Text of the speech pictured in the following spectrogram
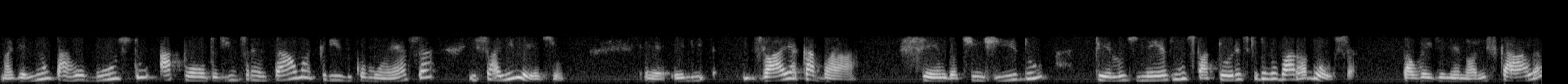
mas ele não está robusto a ponto de enfrentar uma crise como essa e sair ileso é, ele vai acabar sendo atingido pelos mesmos fatores que derrubaram a Bolsa. Talvez em menor escala,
